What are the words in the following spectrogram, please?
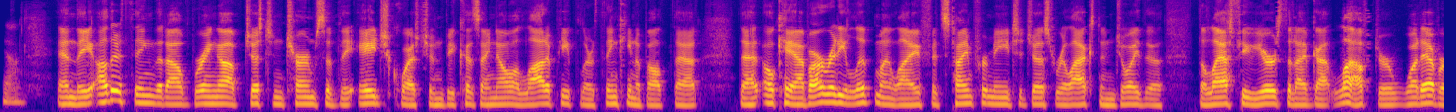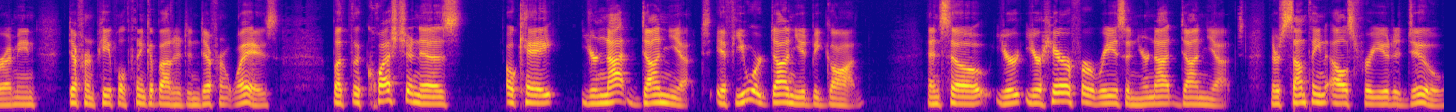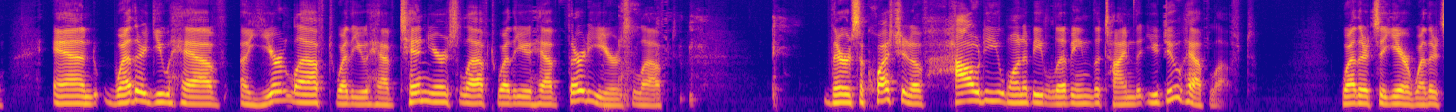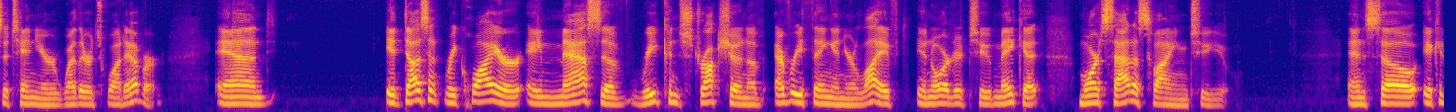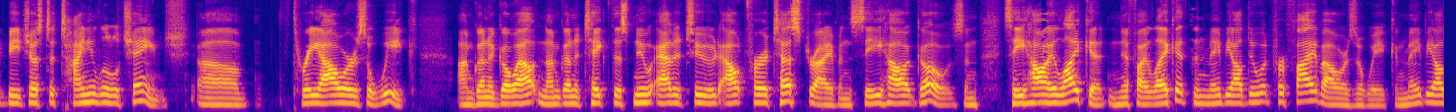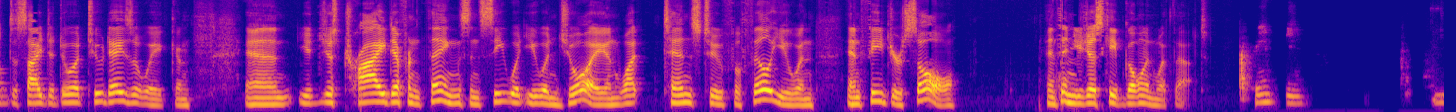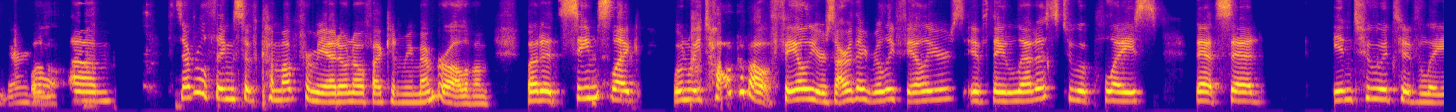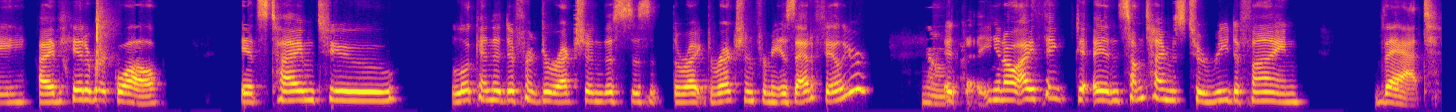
Yeah. And the other thing that I'll bring up just in terms of the age question, because I know a lot of people are thinking about that, that, okay, I've already lived my life. It's time for me to just relax and enjoy the, the last few years that I've got left or whatever. I mean, different people think about it in different ways. But the question is, okay, you're not done yet. If you were done, you'd be gone. And so you're you're here for a reason. You're not done yet. There's something else for you to do. And whether you have a year left, whether you have 10 years left, whether you have 30 years left, there's a question of how do you want to be living the time that you do have left? Whether it's a year, whether it's a 10 year, whether it's whatever. And it doesn't require a massive reconstruction of everything in your life in order to make it more satisfying to you. And so it could be just a tiny little change, uh, three hours a week. I'm going to go out and I'm going to take this new attitude out for a test drive and see how it goes and see how I like it. And if I like it, then maybe I'll do it for five hours a week and maybe I'll decide to do it two days a week. And and you just try different things and see what you enjoy and what tends to fulfill you and and feed your soul and then you just keep going with that Thank you. Well, um, several things have come up for me. I don't know if I can remember all of them, but it seems like when we talk about failures, are they really failures? If they led us to a place that said intuitively, I've hit a brick wall, it's time to look in a different direction. This isn't the right direction for me. Is that a failure? No. It, you know, I think, to, and sometimes to redefine that,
